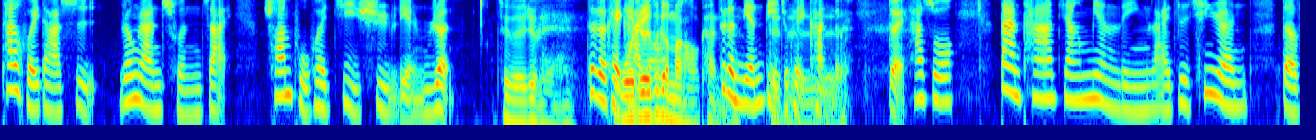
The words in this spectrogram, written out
他的回答是仍然存在，川普会继续连任。这个就可以，这个可以看、哦，我觉得这个蛮好看的，这个年底就可以看了。对，他说，但他将面临来自亲人的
